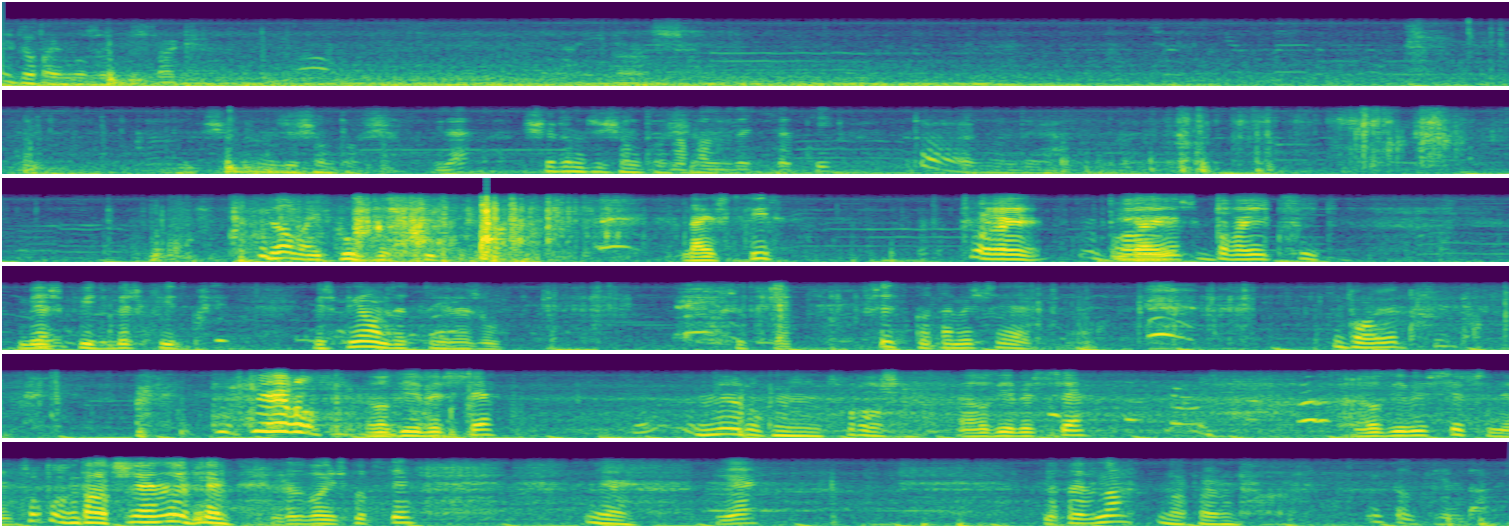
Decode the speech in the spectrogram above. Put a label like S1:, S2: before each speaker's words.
S1: I tutaj może być, tak? Proszę. Siedemdziesiąt osiem.
S2: Ile?
S1: Siedemdziesiąt
S2: Ma
S1: osiem.
S2: pan dać setki?
S1: Tak, będę ja.
S2: Dawaj, kup kwit. Dajesz kwit?
S1: Daj, daj,
S2: Dajesz?
S1: daj kwit.
S2: Bierz kwit, bierz kwit. Bierz pieniądze tutaj leżą. Wszystko. Wszystko tam jeszcze jest.
S1: Daję kwit. Nie rób,
S2: Rozjebiesz się?
S1: nie rób mi nic, proszę.
S2: A rozjebiesz się? Rozjebiesz się czy nie?
S1: Co to znaczy? Ja nie wiem.
S2: Zadzwonisz po psy?
S1: Nie,
S2: Nie? Na pewno?
S1: na pewno.
S2: No to zwiedzamy.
